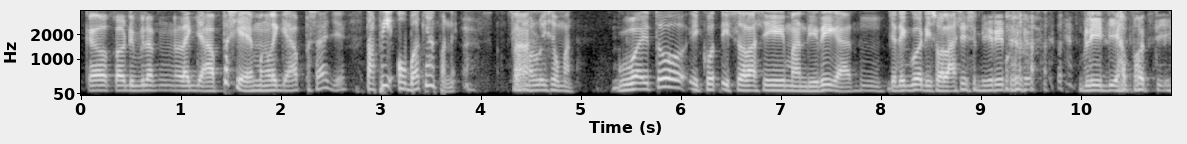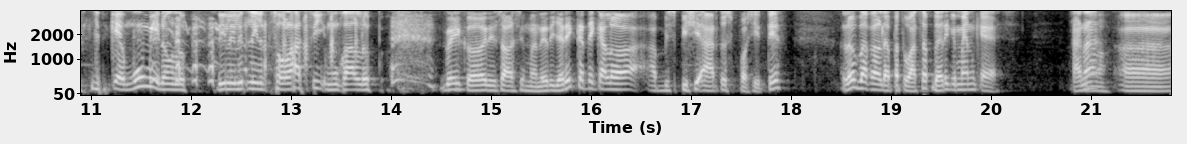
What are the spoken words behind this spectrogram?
Kalau kalau dibilang lagi apes ya emang lagi apes aja. Tapi obatnya apa nih? Sama Nah. lu isoman. Gua itu ikut isolasi mandiri kan. Hmm. Jadi gua diisolasi sendiri tuh. Beli di apotik. Jadi kayak mumi dong lu. Dililit-lilit solasi muka lu. gue ikut isolasi mandiri. Jadi ketika lo habis PCR terus positif, lo bakal dapat WhatsApp dari Kemenkes. Karena eh,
